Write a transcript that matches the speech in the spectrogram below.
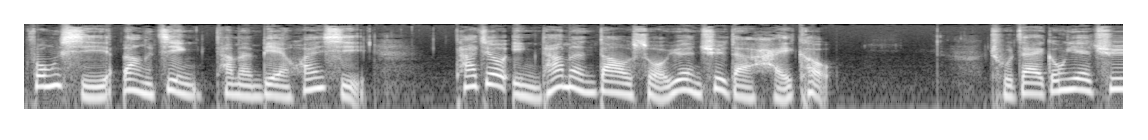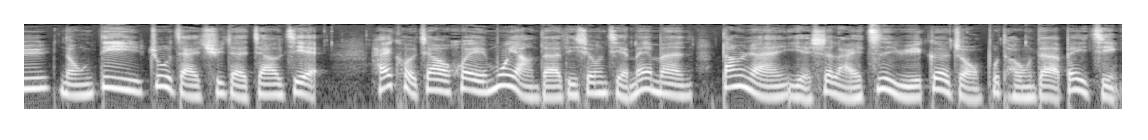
风息浪静，他们便欢喜。他就引他们到所愿去的海口，处在工业区、农地、住宅区的交界。海口教会牧养的弟兄姐妹们，当然也是来自于各种不同的背景。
